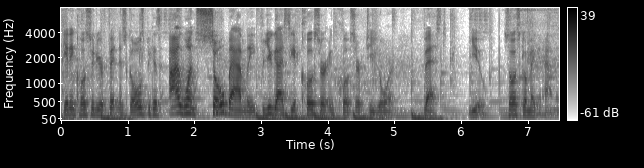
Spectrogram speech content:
getting closer to your fitness goals because I want so badly for you guys to get closer and closer to your best you. So let's go make it happen.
